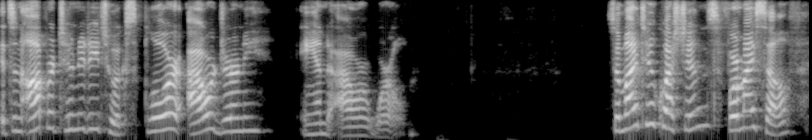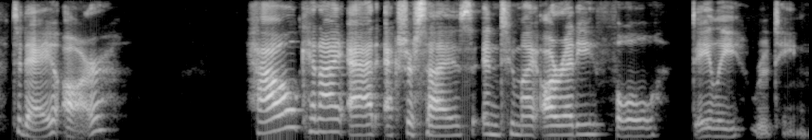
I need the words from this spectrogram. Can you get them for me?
it's an opportunity to explore our journey and our world. So, my two questions for myself today are How can I add exercise into my already full daily routine?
